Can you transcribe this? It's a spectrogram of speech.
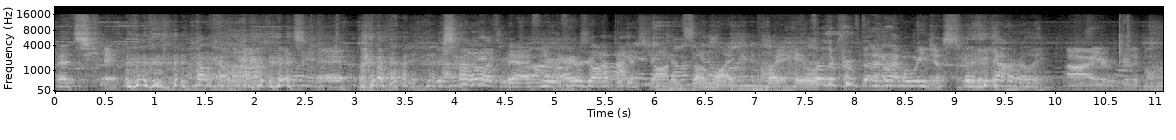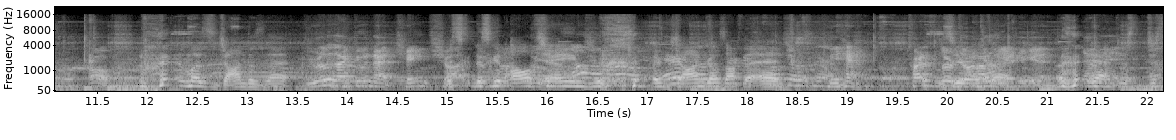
It's okay. it's okay. You sounded like Yeah, if you, if you were going up against Jon in some like Jon's quite about Halo. Further proof that I don't have a Wii just. yeah, really. Uh, you're really vulnerable. Oh, Unless Jon does that. you really like doing that chain shot. This, this could all Oh, yeah. change if Jon that goes off the edge. Yeah. Try to lure Zero Jon off the edge again. yeah, just, just,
